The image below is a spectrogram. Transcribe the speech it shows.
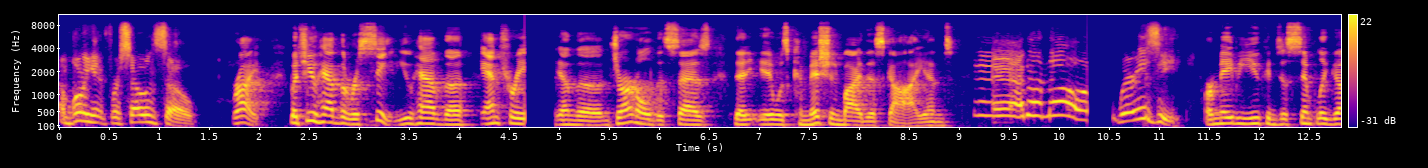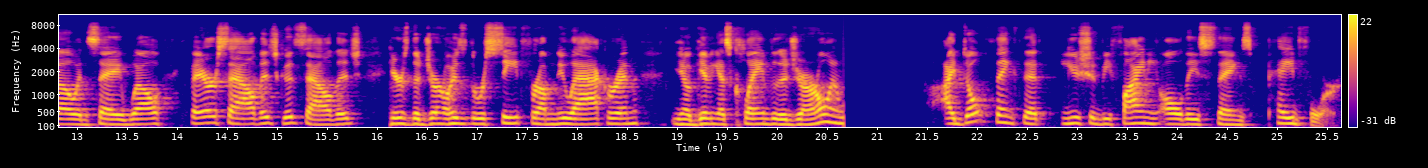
"I'm holding it for so and so." Right. But you have the receipt. You have the entry in the journal that says that it was commissioned by this guy and Eh, I don't know. Where is he? or maybe you can just simply go and say, well, fair salvage, good salvage. Here's the journal. Here's the receipt from New Akron, you know, giving us claim to the journal. And I don't think that you should be finding all these things paid for.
